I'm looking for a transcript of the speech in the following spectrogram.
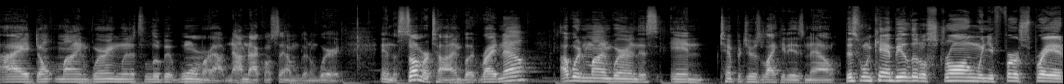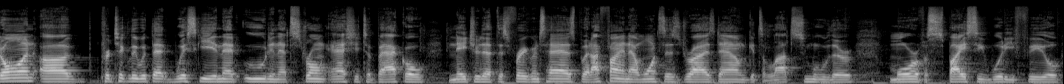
I don't mind wearing when it's a little bit warmer out. Now, I'm not gonna say I'm gonna wear it in the summertime, but right now, I wouldn't mind wearing this in temperatures like it is now. This one can be a little strong when you first spray it on, uh, particularly with that whiskey and that oud and that strong ashy tobacco nature that this fragrance has. But I find that once this dries down, gets a lot smoother, more of a spicy, woody feel.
